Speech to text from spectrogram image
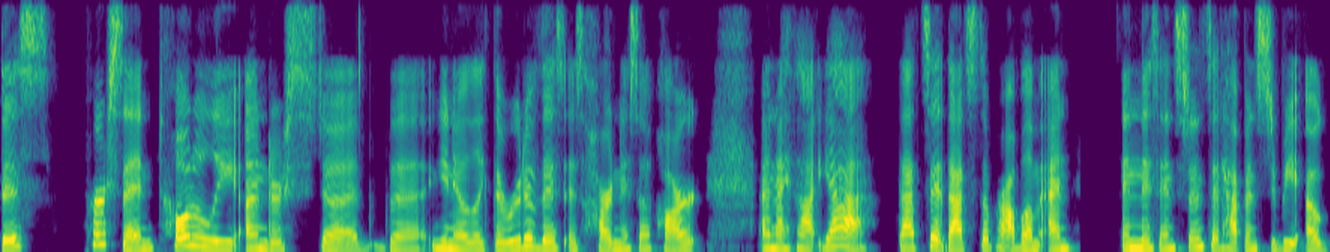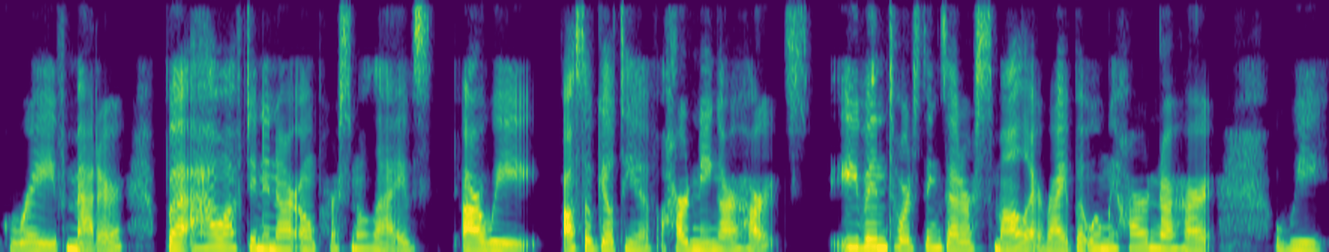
this person totally understood the, you know, like the root of this is hardness of heart. And I thought, yeah, that's it. That's the problem. And in this instance, it happens to be a grave matter. But how often in our own personal lives are we also guilty of hardening our hearts, even towards things that are smaller, right? But when we harden our heart, we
